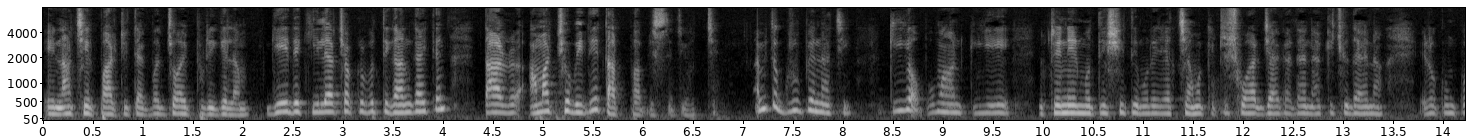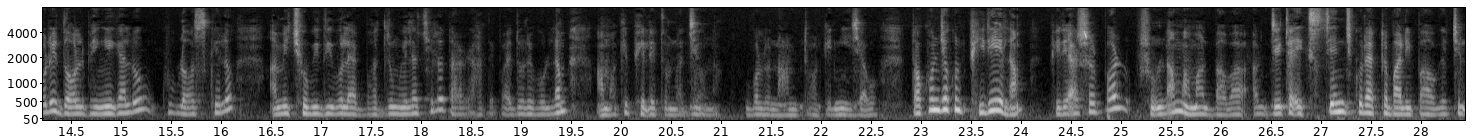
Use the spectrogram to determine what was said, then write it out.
এই নাচের পার্টিতে একবার জয়পুরে গেলাম। গিয়ে দেখি ইলা চক্রবর্তী গান গাইতেন, তার, আমার ছবি দিয়ে তার পাবলিসিটি হচ্ছে। আমি তো গ্রুপে নাচি। কি অপমান, কি এ ট্রেনের মধ্যে শীতে মরে যাচ্ছে, আমাকে একটু শোয়ার জায়গা দেয় না, কিছু দেয় না। এরকম করে দল ভেঙে গেল, খুব লস খেলো। আমি ছবি দিই বলে এক ভদ্রমহিলা ছিল, তার হাতে পায়ে ধরে বললাম, আমাকে ফেলে তোমরা যেও না। বলো না, আমি তোমাকে নিয়ে যাব। তখন যখন ফিরে এলাম, ফিরে আসার পর শুনলাম আমার বাবা যেটা এক্সচেঞ্জ করে একটা বাড়ি পাওয়া গেছিল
